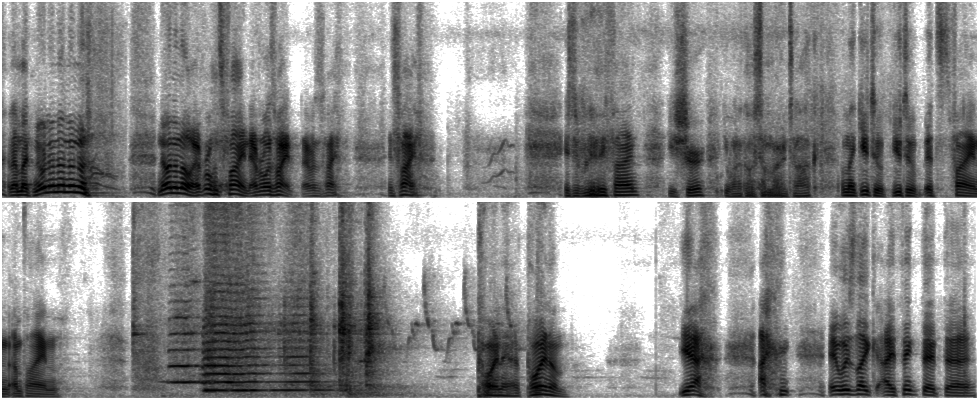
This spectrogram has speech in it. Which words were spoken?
And I'm like, no, no, no, no, no, no, no, no. Everyone's fine. Everyone's fine. Everyone's fine. It's fine. Is it really fine? You sure? You want to go somewhere and talk? I'm like, YouTube, YouTube. It's fine. I'm fine. Point at point him. Yeah, I. It was like I think that uh,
